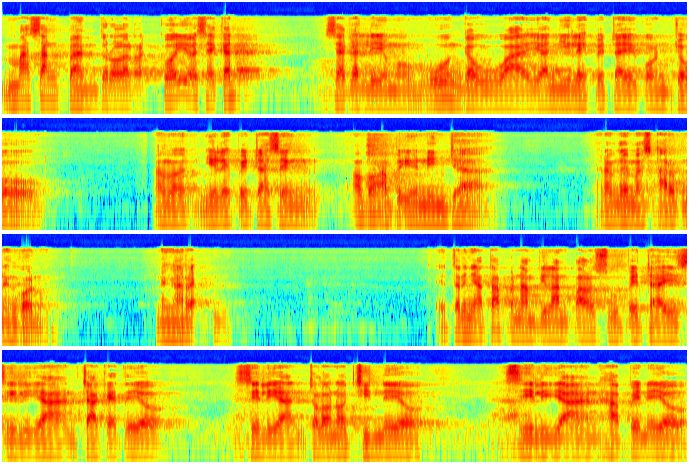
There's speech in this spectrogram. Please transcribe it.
masang bandrol rego ya seket seket limo. Wong waya nyilih pedai konco. Apa nyilih peda sing apa apik ninja. Ramai Mas Arab neng nengarek. Eh, ternyata penampilan palsu pedai silian, jaketnya yo silian, celono jine yo silian, HP ne yo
